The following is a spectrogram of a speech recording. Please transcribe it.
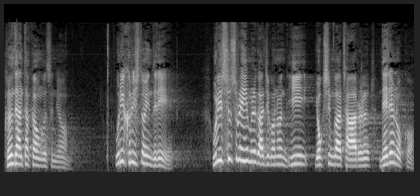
그런데 안타까운 것은요, 우리 그리스도인들이 우리 스스로의 힘을 가지고는 이 욕심과 자아를 내려놓고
